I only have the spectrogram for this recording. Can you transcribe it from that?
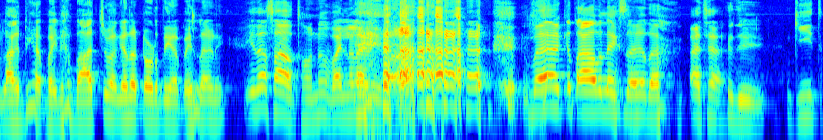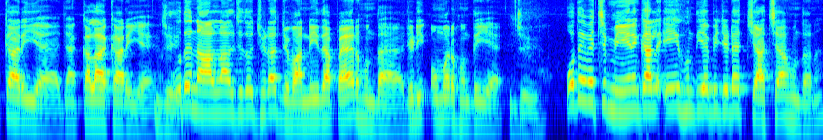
ਲੱਗਦੀਆਂ ਪਹਿਲਾਂ ਬਾਅਦ ਚ ਮੈਂ ਕਹਿੰਦਾ ਟੁੱਟਦੀਆਂ ਪਹਿਲਾਂ ਨੇ। ਇਹਦਾ ਹਿਸਾਬ ਤੁਹਾਨੂੰ ਵਾਇਨਲ ਨਹੀਂ ਮੈਂ ਕਿਤਾਬ ਲਿਖ ਸਕਦਾ। ਅੱਛਾ। ਜੀ। ਗੀਤਕਾਰੀ ਹੈ ਜਾਂ ਕਲਾਕਾਰੀ ਹੈ ਉਹਦੇ ਨਾਲ ਨਾਲ ਜਦੋਂ ਜਿਹੜਾ ਜਵਾਨੀ ਦਾ ਪਹਿਰ ਹੁੰਦਾ ਹੈ ਜਿਹੜੀ ਉਮਰ ਹੁੰਦੀ ਹੈ ਜੀ। ਉਹਦੇ ਵਿੱਚ ਮੇਨ ਗੱਲ ਇਹ ਹੁੰਦੀ ਆ ਵੀ ਜਿਹੜਾ ਚਾਚਾ ਹੁੰਦਾ ਨਾ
